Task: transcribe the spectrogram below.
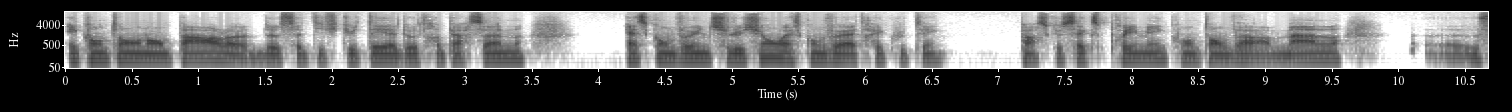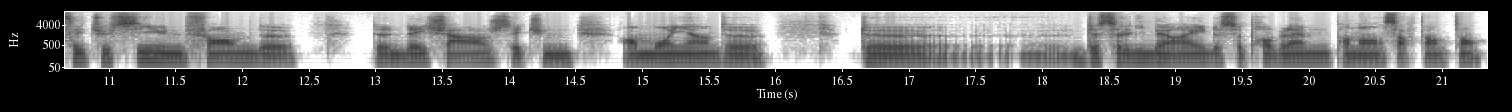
Et quand on en parle de cette difficulté à d'autres personnes, est-ce qu'on veut une solution ou est-ce qu'on veut être écouté? Parce que s'exprimer quand on va mal, euh, c'est aussi une forme de, de décharge, c'est un moyen de, de, de se libérer de ce problème pendant un certain temps.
